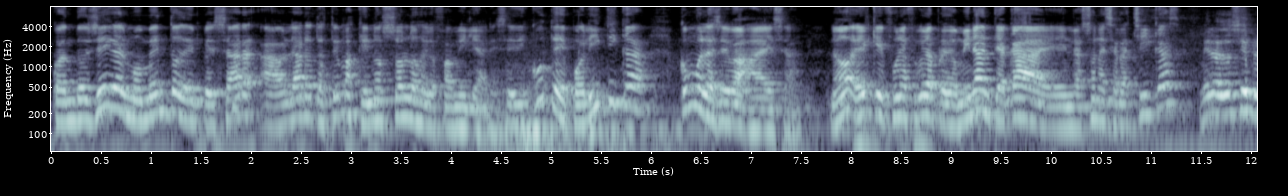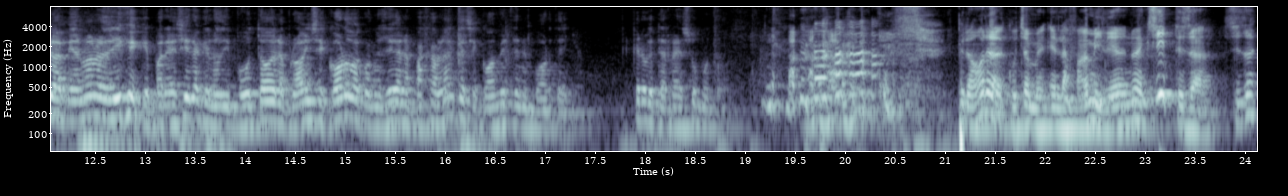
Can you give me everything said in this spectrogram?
Cuando llega el momento de empezar a hablar de otros temas que no son los de los familiares, ¿se discute de política? ¿Cómo la llevas a esa? ¿No? Él que fue una figura predominante acá en la zona de Sierras Chicas. Mira, yo siempre a mi hermano le dije que pareciera que los diputados de la provincia de Córdoba cuando llegan a Paja Blanca se convierten en porteños. Creo que te resumo todo. Pero ahora, escúchame, en la familia no existe ya. Si ya-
